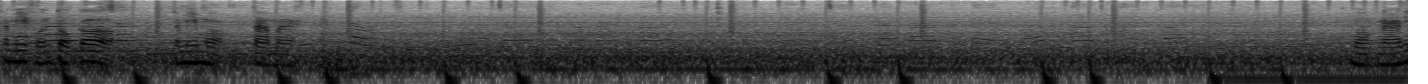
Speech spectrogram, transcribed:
ถ้ามีฝนตกก็จะมีหมอกตามมาหมอกหนาจ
